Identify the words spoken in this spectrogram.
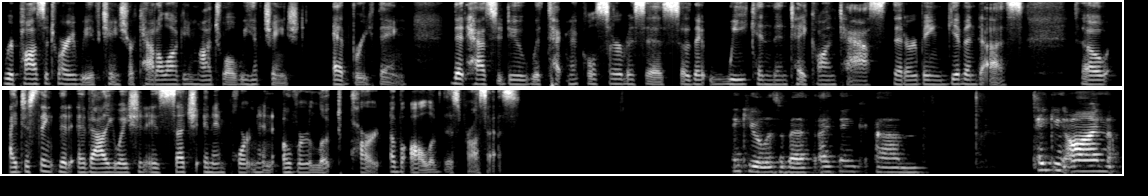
repository. We have changed our cataloging module. We have changed everything that has to do with technical services so that we can then take on tasks that are being given to us. So I just think that evaluation is such an important and overlooked part of all of this process. Thank you, Elizabeth. I think um, taking on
